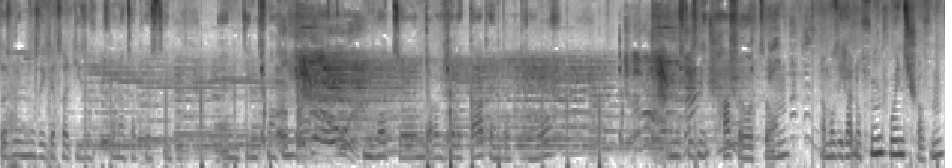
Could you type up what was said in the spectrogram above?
Deswegen muss ich jetzt halt diese 500er Quest ähm, Dings machen. Ein Hot Zone, da habe ich aber gar keinen Bock drauf. Ihr müsst wissen, ich hasse Hot Zone. Da muss ich halt noch 5 Wins schaffen.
